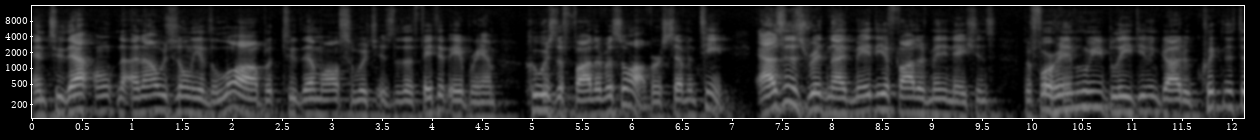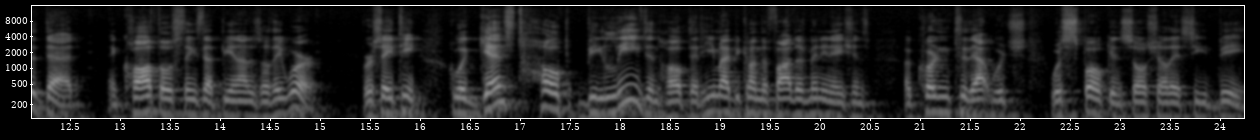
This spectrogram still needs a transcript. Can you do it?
and to that and not which is only of the law, but to them also which is the faith of Abraham, who is the father of us all. Verse 17. As it is written, I have made thee a father of many nations, before him who he believed, even God who quickeneth the dead, and calleth those things that be not as though they were. Verse 18. Who against hope believed in hope that he might become the father of many nations, according to that which was spoken, so shall their seed be.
